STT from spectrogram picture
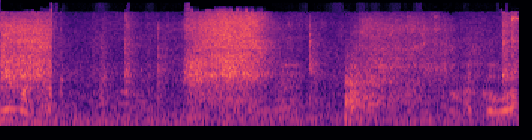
Nie ma. A koło?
